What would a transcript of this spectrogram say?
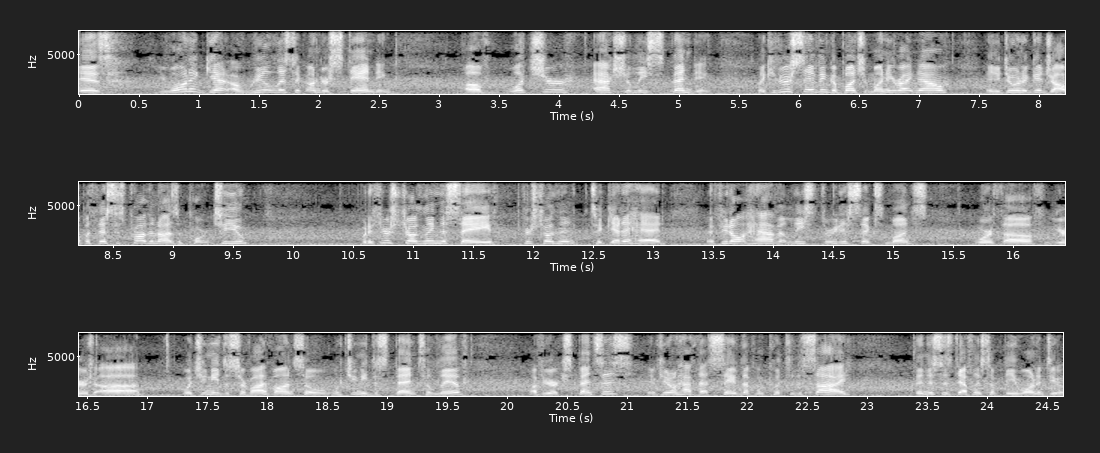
is you want to get a realistic understanding of what you're actually spending. Like if you're saving a bunch of money right now and you're doing a good job with this, it's probably not as important to you. But if you're struggling to save, if you're struggling to get ahead, if you don't have at least three to six months worth of your uh, what you need to survive on, so what you need to spend to live, of your expenses, if you don't have that saved up and put to the side, then this is definitely something you want to do,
